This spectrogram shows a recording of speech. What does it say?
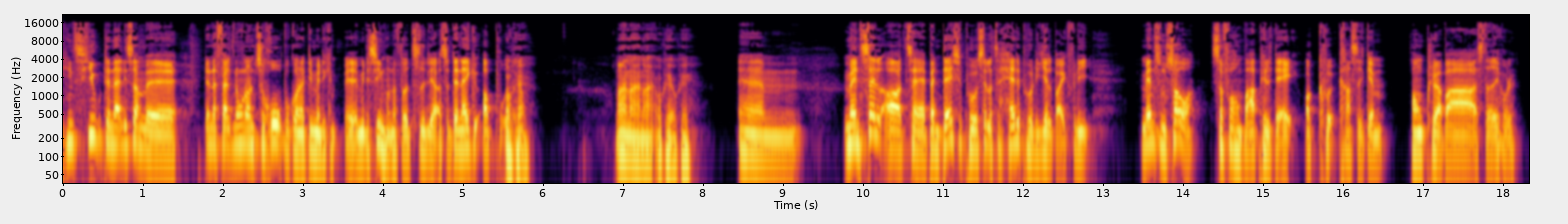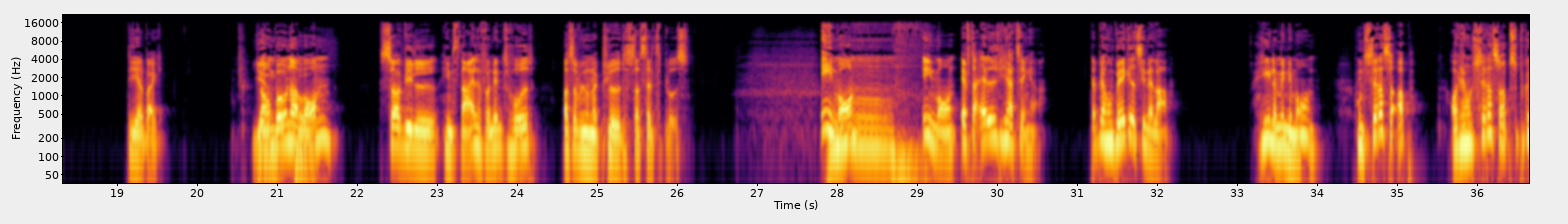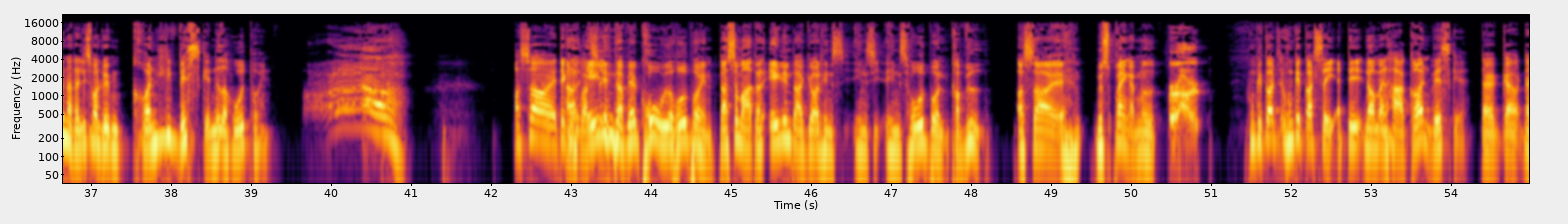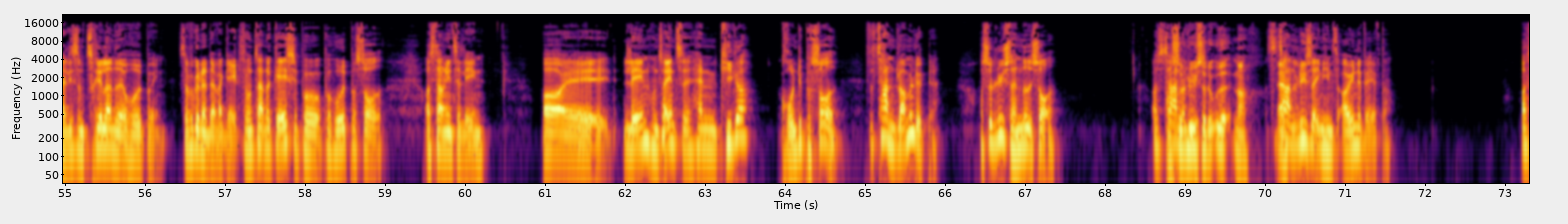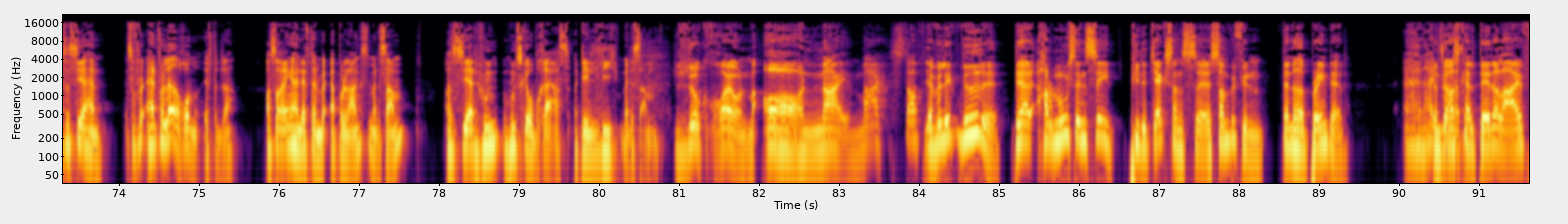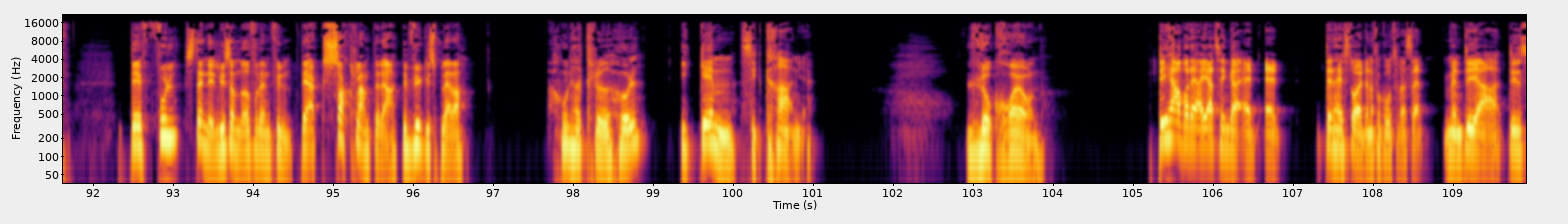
hendes hiv, den er ligesom, øh, den er faldet nogenlunde til ro på grund af de medika- øh, medicin, hun har fået tidligere, så den er ikke opbrudt. Okay. Nej, nej, nej. Okay, okay. Øhm, men selv at tage bandage på, selv at tage hatte på, det hjælper ikke, fordi mens hun sover, så får hun bare pillet det af og kr- krasset igennem, og hun klør bare stadig hul. Det hjælper ikke. Når hun vågner om morgenen, så vil hendes negle have fundet ind til hovedet, og så vil hun have kløet sig selv til blods. En morgen, Mm. en morgen, efter alle de her ting her, der bliver hun vækket af sin alarm. Helt almindelig morgen. Hun sætter sig op, og da hun sætter sig op, så begynder der ligesom at løbe en grønlig væske ned ad hovedet på hende. Og så, øh, det kan Er der godt en alien, se. der er ved at gro ud af hovedet på hende? Der er så meget, der er en alien, der har gjort hendes, hendes, hendes hovedbund gravid, og så øh, nu springer den ud. Hun kan, godt, hun kan godt se, at det, når man har grøn væske, der, der, der ligesom triller ned ad hovedet på hende, så begynder det at være galt. Så hun tager noget gage på, på hovedet på såret, og så tager hun ind til lægen. Og øh, lægen, hun tager ind til, han kigger grundigt på såret, så tager han en lommelygte, og så lyser han ned i såret. Og så tager, Og så han, lyser det ud af... Nå. så tager Ja. han lyser ind i hendes øjne bagefter. Og så siger han, så han forlader rummet efter det der. Og så ringer han efter en ambulance med det samme. Og så siger at hun, hun skal opereres, og det er lige med det samme. Luk røven. Åh, oh, nej. Mark, stop. Jeg vil ikke vide det. det her, har du nogensinde set Peter Jacksons uh, zombiefilm? Den, der hedder Brain Dead. Uh, nej, Den det bliver også kaldt Dead Alive. Det er fuldstændig ligesom noget for den film. Det er så klamt, det der. Det er virkelig splatter. hun havde kløet hul igennem sit kranie. Luk røven. Det er her, hvor det er, jeg tænker, at, at den her historie, den er for god til at være sand. Men det er, det er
